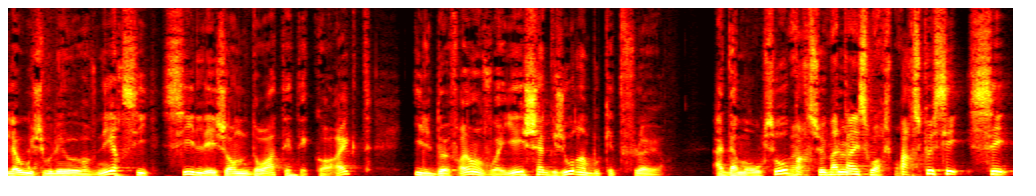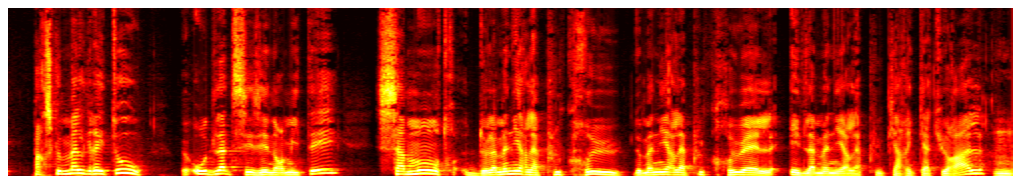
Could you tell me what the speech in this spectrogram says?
là où je voulais revenir. Si, si les gens de droite étaient corrects, ils devraient envoyer chaque jour un bouquet de fleurs à Dame Rousseau parce matin que et soir, je pense. parce que c'est c'est parce que malgré tout, au-delà de ces énormités, ça montre de la manière la plus crue, de manière la plus cruelle et de la manière la plus caricaturale Hmm.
